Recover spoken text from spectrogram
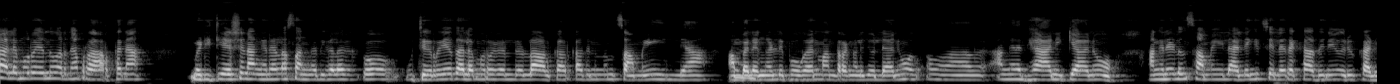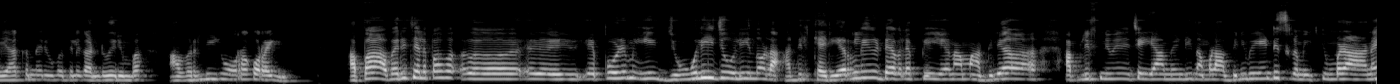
തലമുറ എന്ന് പറഞ്ഞാൽ പ്രാർത്ഥന മെഡിറ്റേഷൻ അങ്ങനെയുള്ള സംഗതികളൊക്കെ ചെറിയ തലമുറകളിലുള്ള ആൾക്കാർക്ക് അതിനൊന്നും സമയമില്ല. അമ്പലങ്ങളിൽ പോകാൻ മന്ത്രങ്ങൾ ചൊല്ലാനോ അങ്ങനെ ധ്യാനിക്കാനോ അങ്ങനെയുള്ള സമയമില്ല. അല്ലെങ്കിൽ ചിലരൊക്കെ അതിനെ ഒരു കളിയാക്കുന്ന രൂപത്തിൽ കണ്ടുവരുമ്പോൾ അവരിൽ ഈ ഉറ കുറയും. അപ്പോൾ അവർ ചിലപ്പോൾ എപ്പോഴും ഈ ജോലി ജോലി എന്നുള്ള അതിൽ കരിയറിൽ ഡെവലപ്പ് ചെയ്യണം അതിൽ അപ്ലിഫ്റ്റ് ചെയ്യാൻ വേണ്ടി നമ്മൾ അതിനു വേണ്ടി ശ്രമിക്കുമ്പോഴാണ്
